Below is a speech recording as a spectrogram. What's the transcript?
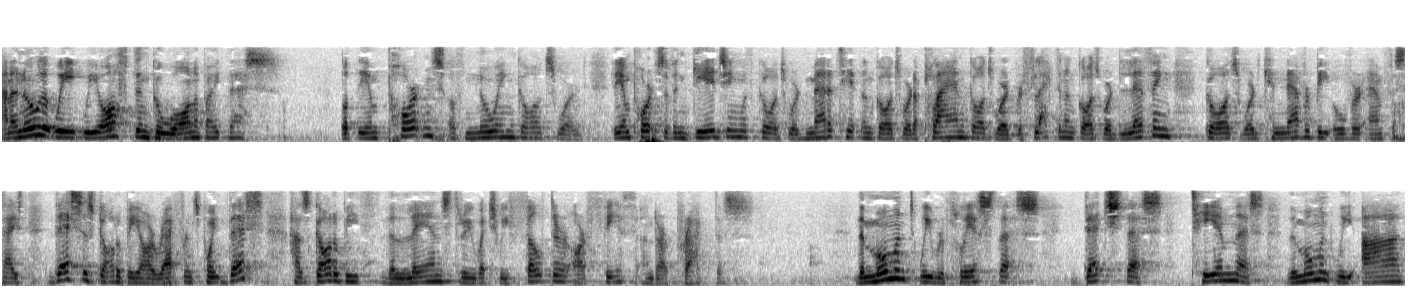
And I know that we, we often go on about this. But the importance of knowing God's Word, the importance of engaging with God's Word, meditating on God's Word, applying God's Word, reflecting on God's Word, living God's Word can never be overemphasized. This has got to be our reference point. This has got to be the lens through which we filter our faith and our practice. The moment we replace this, ditch this, tame this, the moment we add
